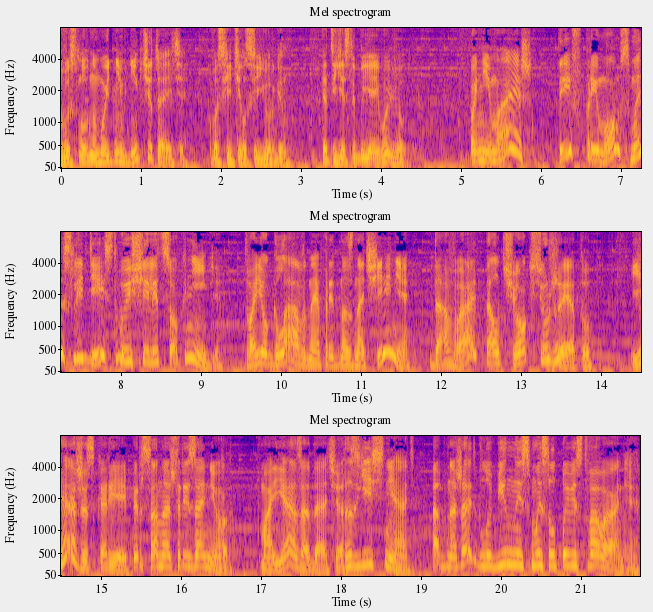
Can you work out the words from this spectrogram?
вы словно мой дневник читаете», — восхитился Юрген. «Это если бы я его вел». «Понимаешь, ты в прямом смысле действующее лицо книги. Твое главное предназначение – давать толчок сюжету. Я же скорее персонаж-резонер. Моя задача – разъяснять, обнажать глубинный смысл повествования.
